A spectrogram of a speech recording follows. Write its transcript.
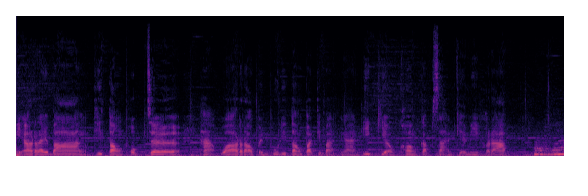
มีอะไรบ้างที่ต้องพบเจอ หากว่าเราเป็นผู้ที่ต้องปฏิบัติงานที่เกี่ยวข้องกับสารเคมีครับมองว่า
